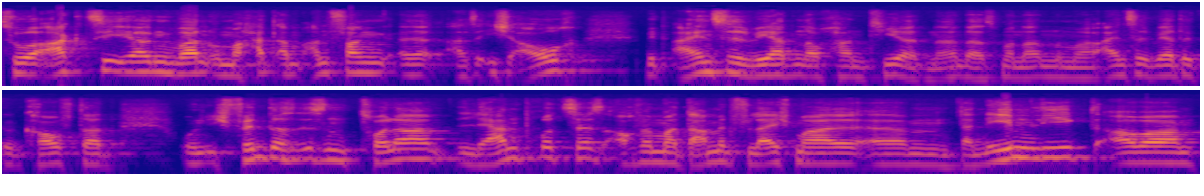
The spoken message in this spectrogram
zur Aktie irgendwann und man hat am Anfang, äh, also ich auch, mit Einzelwerten auch hantiert, ne? dass man dann nochmal Einzelwerte gekauft hat. Und ich finde, das ist ein toller Lernprozess, auch wenn man damit vielleicht mal ähm, daneben liegt, aber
